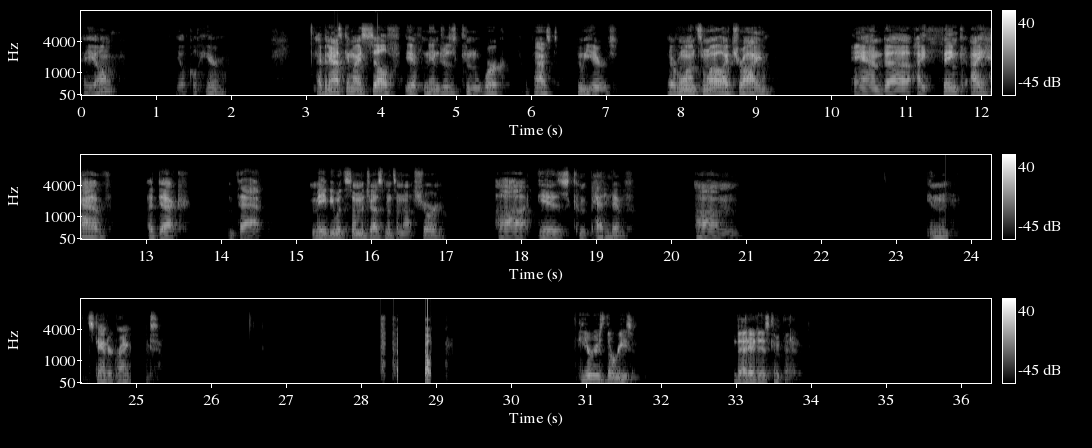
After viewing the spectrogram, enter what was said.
Hey y'all, Yokel here. I've been asking myself if ninjas can work for the past two years. Every once in a while I try, and uh, I think I have a deck that, maybe with some adjustments, I'm not sure, uh, is competitive um, in standard ranked. Here is the reason that it is competitive.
